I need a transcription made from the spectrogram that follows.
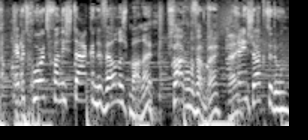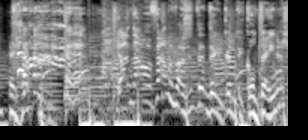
Heb je het gehoord van die stakende vuilnismannen? staken we van, hè? Geen zak te doen. Ja, nou, een vuilnis was het. De, de, de containers.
